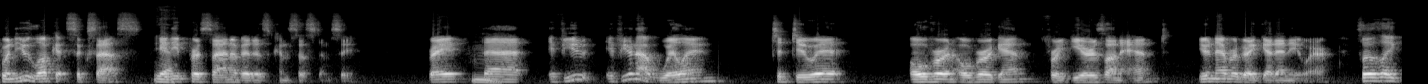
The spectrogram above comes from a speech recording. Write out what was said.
when you look at success, Yeah. eighty percent of it is consistency, right? Hmm. That if you if you're not willing to do it over and over again for years on end, you're never going to get anywhere. So it's like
